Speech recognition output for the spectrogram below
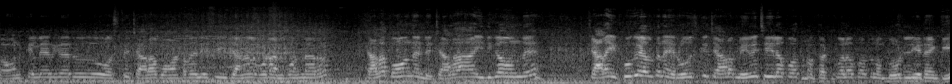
పవన్ కళ్యాణ్ గారు వస్తే చాలా బాగుంటుంది అనేసి జనాలు కూడా అనుకుంటున్నారు. చాలా బాగుందండి. చాలా ఇదిగా ఉంది. చాలా ఎక్కువగా వెళ్తున్నాయి. రోజుకి చాలా మేమే చేయలేకపోతున్నాం తట్టుకోలేకపోతున్నాం బోర్డు చేయడానికి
